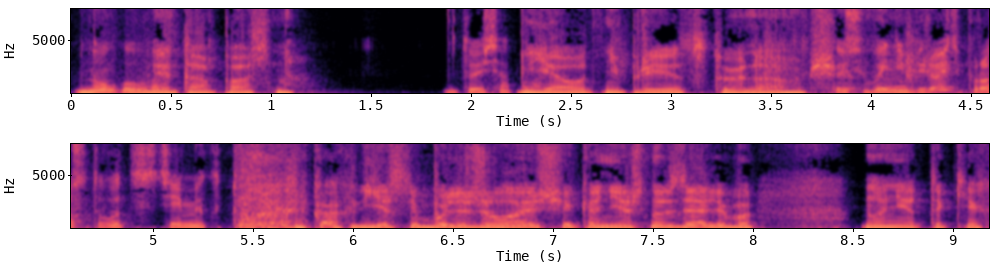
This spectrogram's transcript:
Много у вас? Это опасно. То есть опасно. Я вот не приветствую, да, вообще. То есть вы не берете просто вот с теми, кто... Как, если были желающие, конечно, взяли бы, но нет таких.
